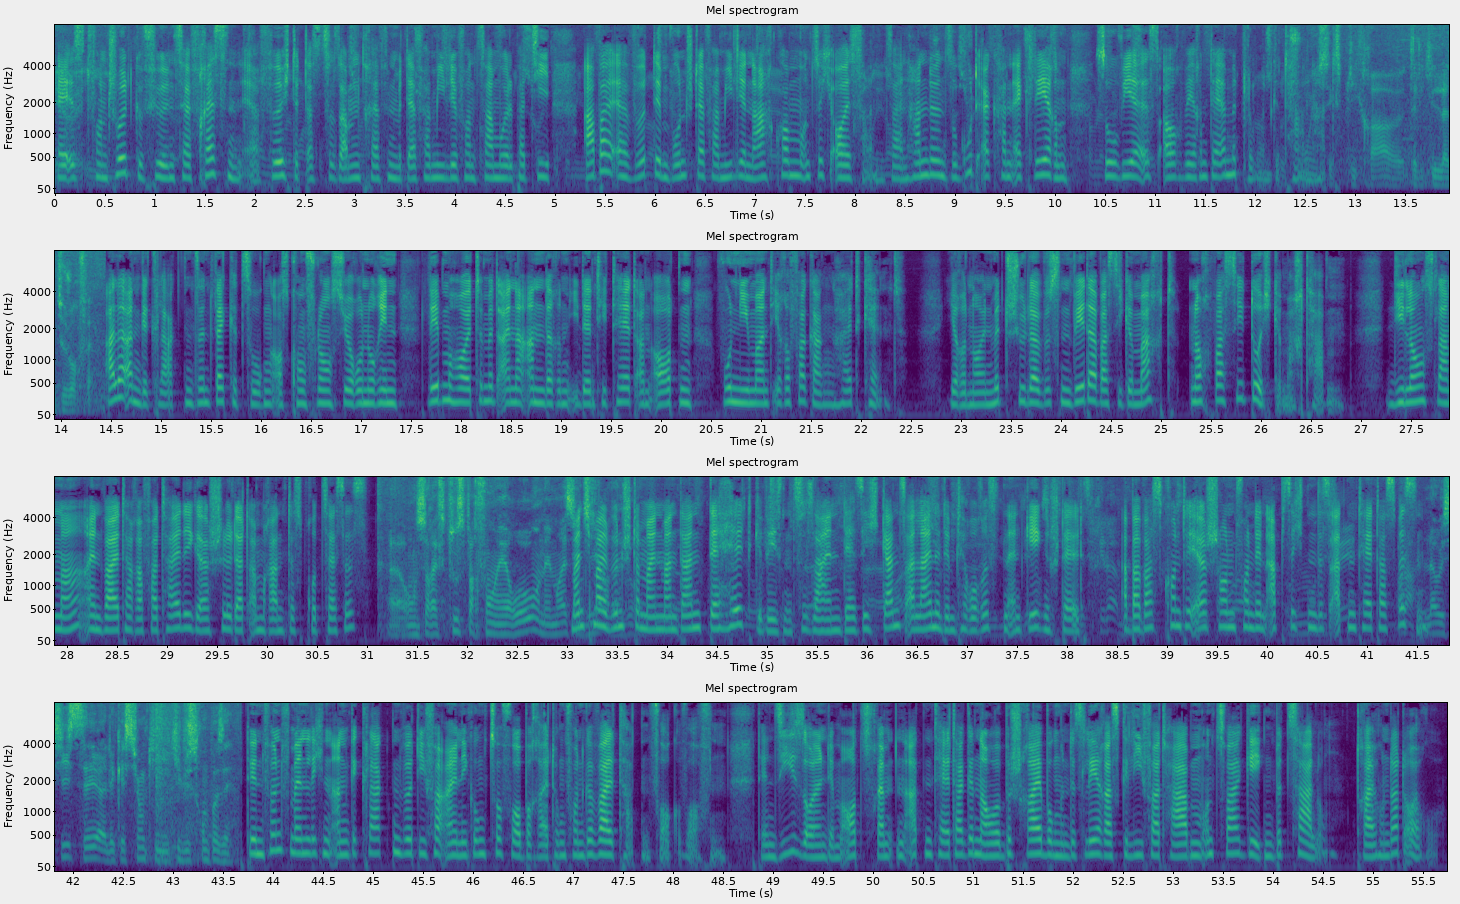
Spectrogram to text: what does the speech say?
Er ist von Schuldgefühlen zerfressen. Er fürchtet das Zusammentreffen mit der Familie von Samuel Paty. Aber er wird dem Wunsch der Familie nachkommen und sich äußern, sein Handeln so gut er kann erklären, so wie er es auch während der Ermittlungen getan hat. Euh, Alle Angeklagten sind weggezogen aus Conflans-sur-Honorin, leben heute mit einer anderen Identität an Orten, wo niemand ihre Vergangenheit kennt. Ihre neuen Mitschüler wissen weder, was sie gemacht noch was sie durchgemacht haben. Dylan Slamin, ein weiterer Verteidiger, schildert am Rand des Prozesses. Euh, Manchmal wünschte mein Mandant, der Held gewesen zu sein, der sich ganz alleine dem Terroristen entgegenstellt. Aber was konnte er schon von den Absichten des Attentäters wissen? Euh, den fünf männlichen Angeklagten wird die Vereinigung zur Vorbereitung von Gewalttaten vorgeworfen. Denn sie sollen dem ortsfremden Attentäter genaue Beschreibungen des Lehrers geliefert geliefert haben, und zwar gegen Bezahlung. 300 Euro.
